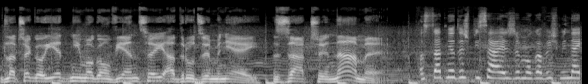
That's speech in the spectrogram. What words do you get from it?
Dlaczego jedni mogą więcej, a drudzy mniej? Zaczynamy! Ostatnio też pisałeś, że mogłabyś mi naj...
